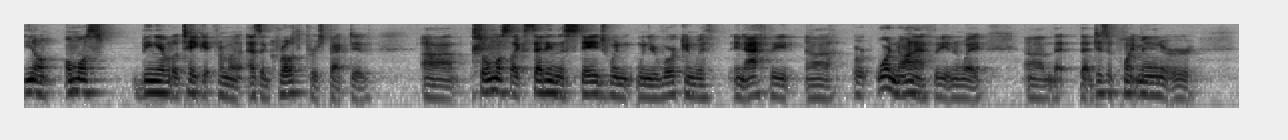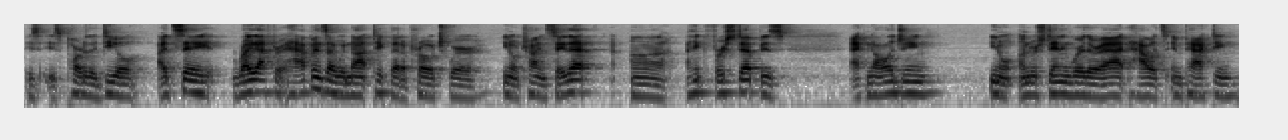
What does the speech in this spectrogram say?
you know almost being able to take it from a as a growth perspective uh, so almost like setting the stage when, when you're working with an athlete uh, or, or non-athlete in a way um, that, that disappointment or is, is part of the deal. I'd say right after it happens i would not take that approach where you know try and say that. Uh, i think first step is acknowledging you know understanding where they're at how it's impacting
